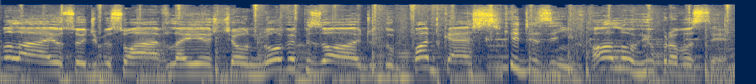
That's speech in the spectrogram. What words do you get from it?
Olá, eu sou Edmilson Ávila e este é o novo episódio do podcast que desenrola o Rio para você.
